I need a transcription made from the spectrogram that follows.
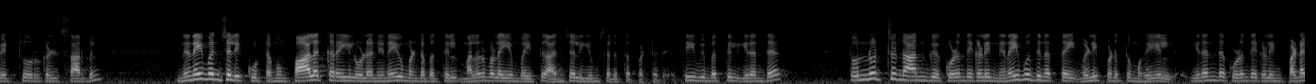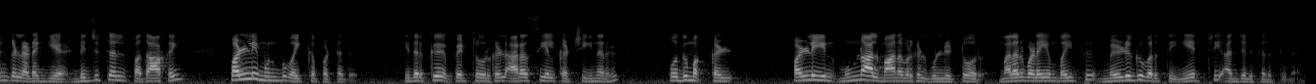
பெற்றோர்கள் சார்பில் நினைவஞ்சலி கூட்டமும் பாலக்கரையில் உள்ள நினைவு மண்டபத்தில் மலர் வளையம் வைத்து அஞ்சலியும் செலுத்தப்பட்டது. தீ விபத்தில் இறந்த தொன்னூற்று நான்கு குழந்தைகளின் நினைவு தினத்தை வெளிப்படுத்தும் வகையில் இறந்த குழந்தைகளின் படங்கள் அடங்கிய டிஜிட்டல் பதாகை பள்ளி முன்பு வைக்கப்பட்டது. இதற்கு பெற்றோர்கள் அரசியல் கட்சியினர்கள் பொதுமக்கள் பள்ளியின் முன்னாள் மாணவர்கள் உள்ளிட்டோர் மலர் வளையம் வைத்து மெழுகுவர்த்தி ஏற்றி அஞ்சலி செலுத்தினர்.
